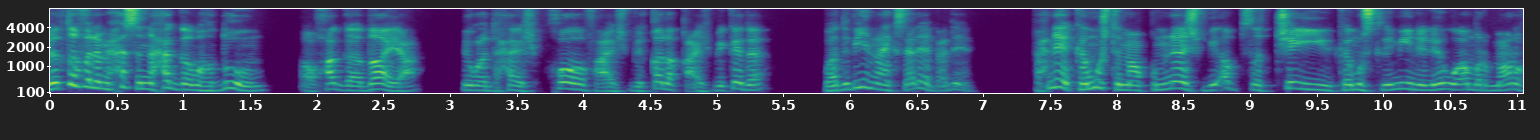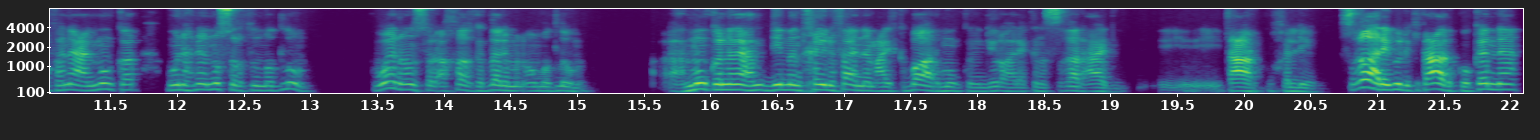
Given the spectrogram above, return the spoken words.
إذا الطفل لما يحس إن حقه مهضوم أو حقه ضايع يقعد عايش بخوف عايش بقلق عايش بكذا وهذا بينعكس عليه بعدين. فإحنا كمجتمع قمناش بأبسط شيء كمسلمين اللي هو أمر بالمعروف عن المنكر ونحن نصرة المظلوم. وين أنصر أخاك ظالما أو مظلوما ممكن ديما نتخيلوا فيها مع الكبار ممكن يديروها لكن الصغار عادي. يتعاركوا خليهم. صغار يقول لك يتعاركوا كان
